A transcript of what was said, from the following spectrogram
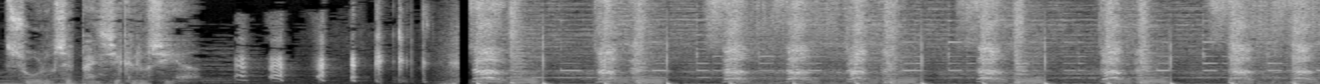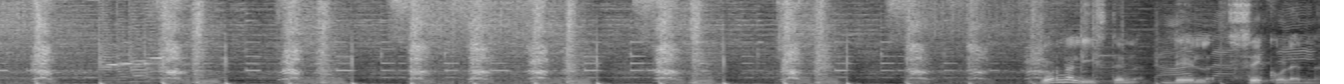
Solo se pensi che lo sia. Giornalisten del Secolen.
